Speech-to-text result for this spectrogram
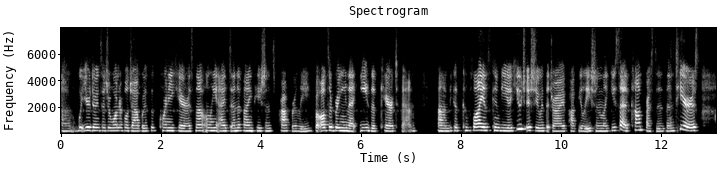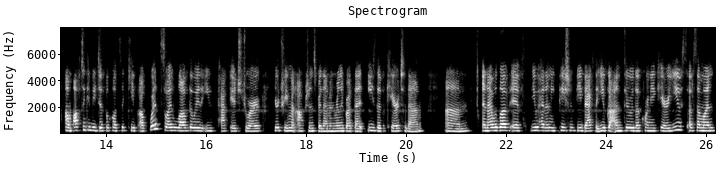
um, what you're doing such a wonderful job with with cornea care is not only identifying patients properly, but also bringing that ease of care to them. Um, because compliance can be a huge issue with the dry population. Like you said, compresses and tears um, often can be difficult to keep up with. So I love the way that you've packaged your your treatment options for them and really brought that ease of care to them. Um, and I would love if you had any patient feedback that you've gotten through the cornea care use of someone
